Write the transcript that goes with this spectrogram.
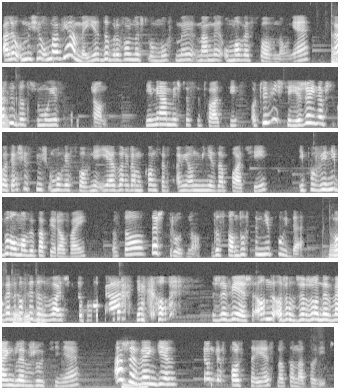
ale my się umawiamy, jest dobrowolność umów, my mamy umowę słowną, nie? Tak. Każdy dotrzymuje swoich stron. Nie miałam jeszcze sytuacji. Oczywiście, jeżeli na przykład ja się z kimś umówię słownie i ja zagram koncert, a mi on mi nie zapłaci i powie, nie było umowy papierowej, no to też trudno. Do sądu z tym nie pójdę. No Mogę tylko wtedy wtedy tak. odwołać do Boga, jako, że wiesz, on rozżarzone węgle wrzuci, nie? A że Mhm. węgiel ciągle w Polsce jest, no to na to liczę.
